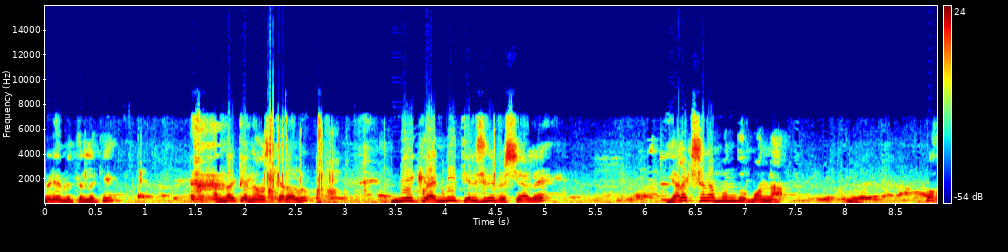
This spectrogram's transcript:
మీడియా మిత్రులకి అందరికీ నమస్కారాలు. మీకు అన్నీ తెలిసిన విషయాలే. ఎలక్షన్ ముందు మొన్న ఒక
